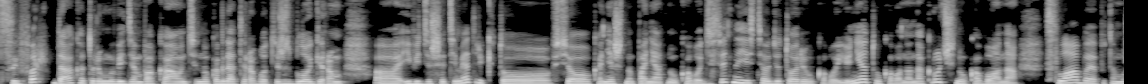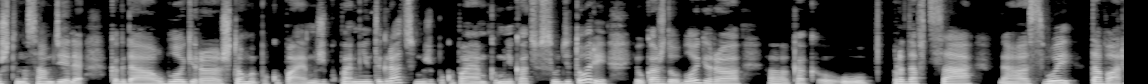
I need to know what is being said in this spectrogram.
цифр, да, которые мы видим в аккаунте. Но когда ты работаешь с блогером э, и видишь эти метрики, то все, конечно, понятно, у кого действительно есть аудитория, у кого ее нет, у кого она накручена, у кого она слабая, потому что на самом деле, когда у блогера что мы покупаем? Мы же покупаем не интеграцию, мы же покупаем коммуникацию с аудиторией, и у каждого блогера, э, как у продавца, э, свой товар,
